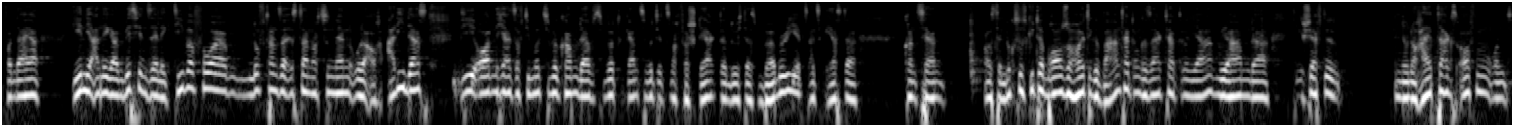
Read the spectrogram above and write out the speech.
Von daher gehen die Anleger ein bisschen selektiver vor. Lufthansa ist da noch zu nennen oder auch Adidas, die ordentlich eins auf die Mütze bekommen. Das wird, Ganze wird jetzt noch verstärkt dadurch, dass Burberry jetzt als erster Konzern aus der Luxusgüterbranche heute gewarnt hat und gesagt hat, ja, wir haben da die Geschäfte nur noch halbtags offen und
